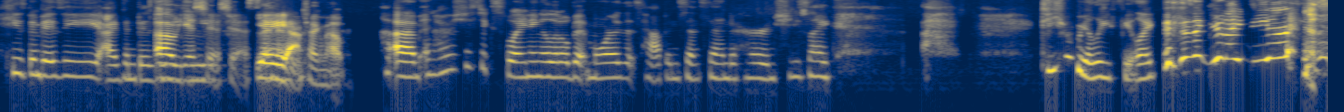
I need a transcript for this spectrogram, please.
he's been busy. I've been busy. Oh, yes, yes, yes. Yeah, yeah, yeah. You're talking about. Um, and I was just explaining a little bit more that's happened since then to her, and she's like, "Ah, "Do you really feel like this is a good idea?"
